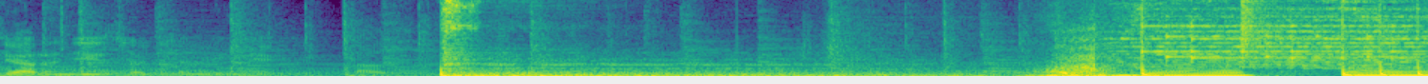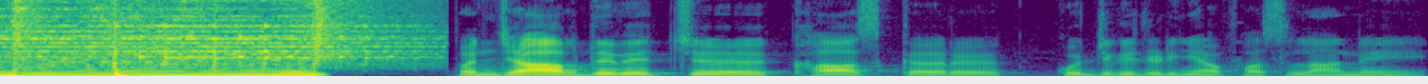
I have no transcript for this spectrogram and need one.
ਚਰਨਜੀਤ ਸਿੰਘ ਚੰਨੀ ਨੇ ਪੰਜਾਬ ਦੇ ਵਿੱਚ ਖਾਸ ਕਰ ਕੁਝ ਕੁ ਜਿਹੜੀਆਂ ਫਸਲਾਂ ਨੇ,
